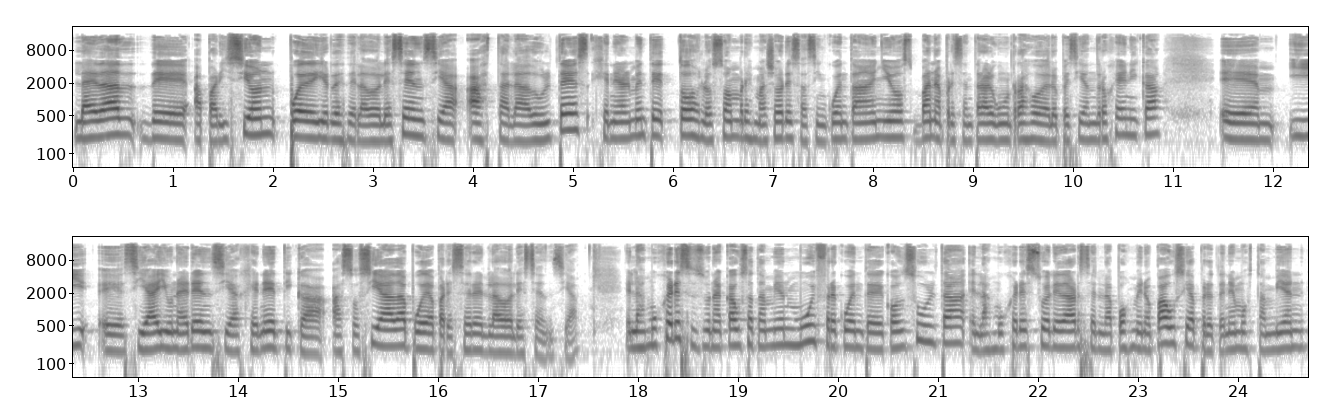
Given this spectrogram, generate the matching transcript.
La edad de aparición puede ir desde la adolescencia hasta la adultez. Generalmente todos los hombres mayores a 50 años van a presentar algún rasgo de alopecia androgénica Em, y eh, si hay una herencia genética asociada puede aparecer en la adolescencia. En las mujeres es una causa también muy frecuente de consulta, en las mujeres suele darse en la posmenopausia, pero tenemos también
